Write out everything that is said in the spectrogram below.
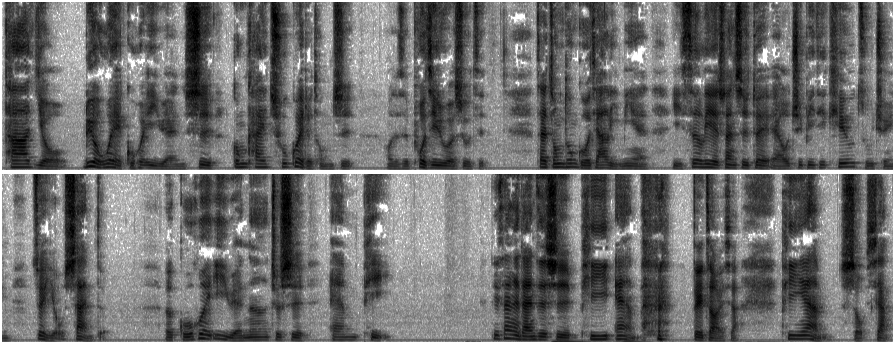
它有六位国会议员是公开出柜的同志。或者是破纪录的数字，在中东国家里面，以色列算是对 LGBTQ 族群最友善的，而国会议员呢，就是 MP。第三个单字是 PM，对照一下，PM 首相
